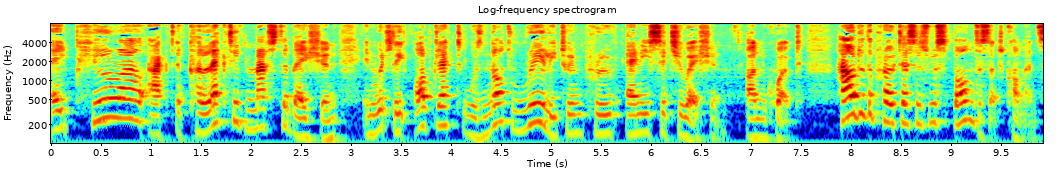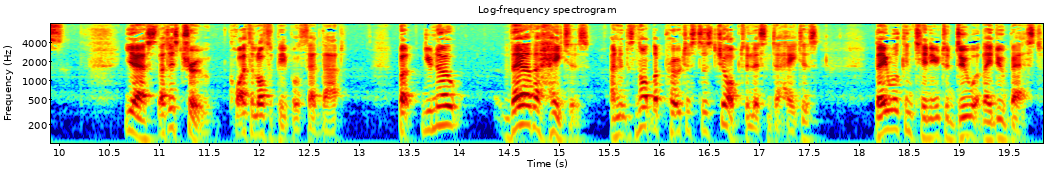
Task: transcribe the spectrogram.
a puerile act of collective masturbation in which the object was not really to improve any situation. Unquote. How do the protesters respond to such comments? Yes, that is true. Quite a lot of people said that. But you know, they are the haters, and it's not the protesters' job to listen to haters. They will continue to do what they do best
